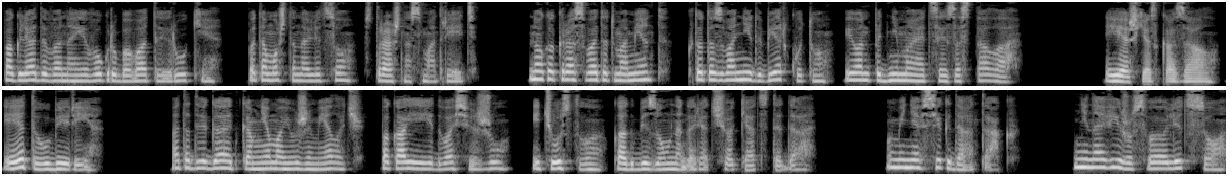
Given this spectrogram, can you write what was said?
поглядывая на его грубоватые руки, потому что на лицо страшно смотреть. Но как раз в этот момент кто-то звонит Беркуту, и он поднимается из-за стола. «Ешь, я сказал, и это убери». Отодвигает ко мне мою же мелочь, пока я едва сижу и чувствую, как безумно горят щеки от стыда. У меня всегда так. Ненавижу свое лицо.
